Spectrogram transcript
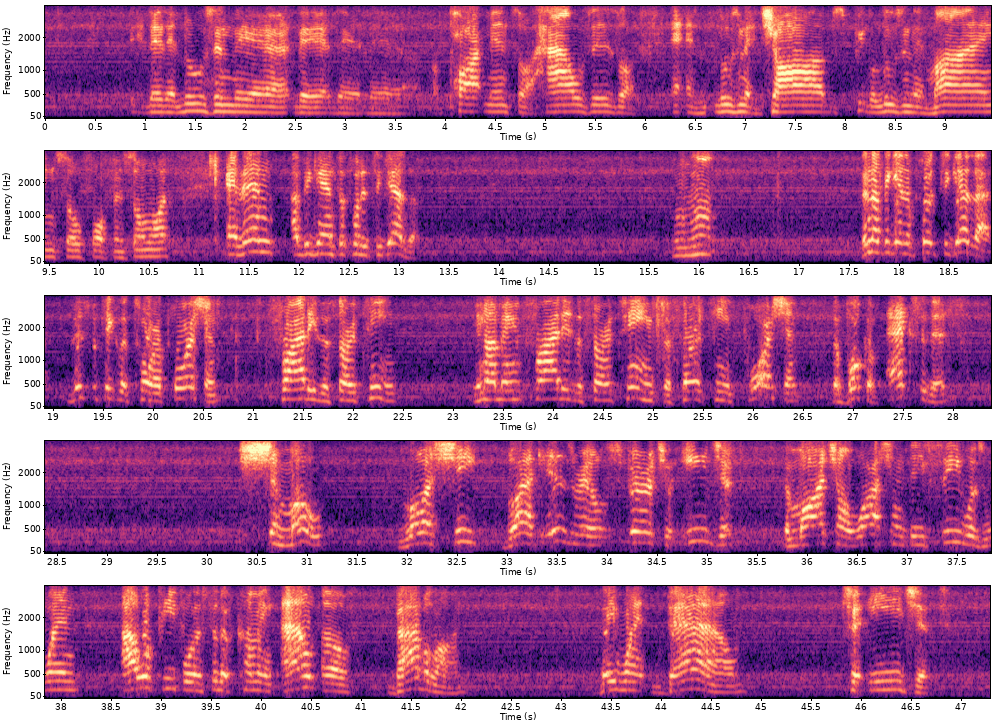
they're, they're losing their, their their their apartments or houses or and, and losing their jobs. People losing their minds, so forth and so on. And then I began to put it together. Mm-hmm. Then I began to put together this particular Torah portion Friday the 13th, you know what I mean? Friday the 13th, the 13th portion, the book of Exodus, Shemot, Lost Sheep, Black Israel, Spiritual Egypt, the March on Washington, D.C. was when our people, instead of coming out of Babylon, they went down to Egypt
